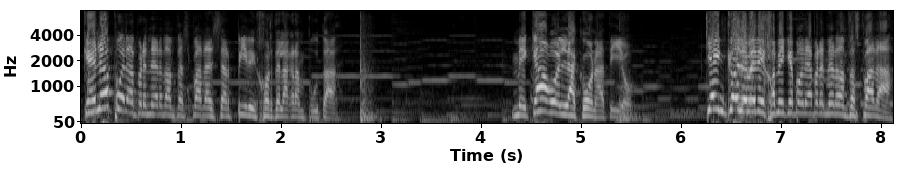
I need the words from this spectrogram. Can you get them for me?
¡Que no puede aprender danza espada el Sarpido, hijos de la gran puta! Me cago en la cona, tío. ¿Quién coño me dijo a mí que podía aprender danza espada?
